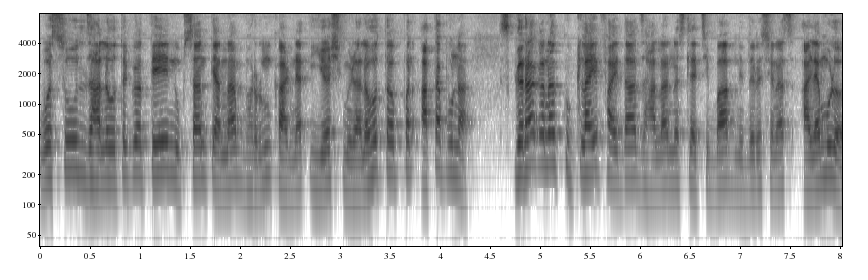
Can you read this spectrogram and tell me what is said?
वसूल झालं होतं किंवा ते नुकसान त्यांना भरून काढण्यात यश मिळालं होतं. पण आता पुन्हा ग्राहकांना कुठलाही फायदा झाला नसल्याची बाब निदर्शनास आल्यामुळं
